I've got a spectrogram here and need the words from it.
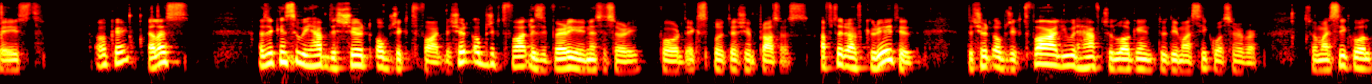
paste. Okay ls. As you can see we have the shared object file. The shared object file is very necessary for the exploitation process. After have created the shared object file you will have to log in to the MySQL server. So MySQL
